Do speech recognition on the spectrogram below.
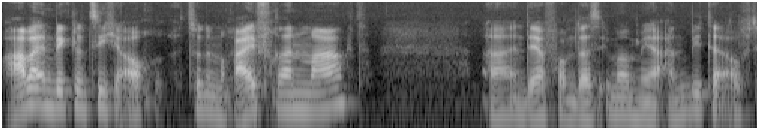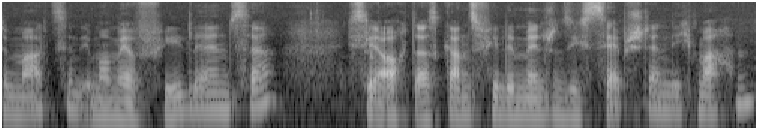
aber entwickelt sich auch zu einem reiferen Markt äh, in der Form, dass immer mehr Anbieter auf dem Markt sind, immer mehr Freelancer. Ich sehe auch, dass ganz viele Menschen sich selbstständig machen.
